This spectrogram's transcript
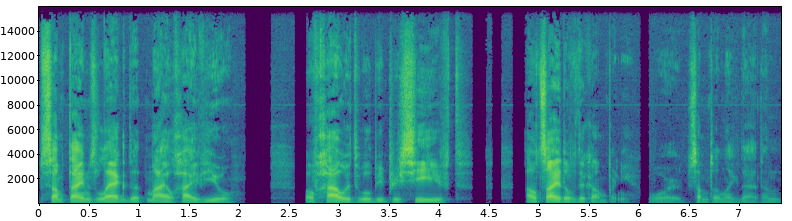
sometimes lack that mile high view of how it will be perceived outside of the company or something like that. And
